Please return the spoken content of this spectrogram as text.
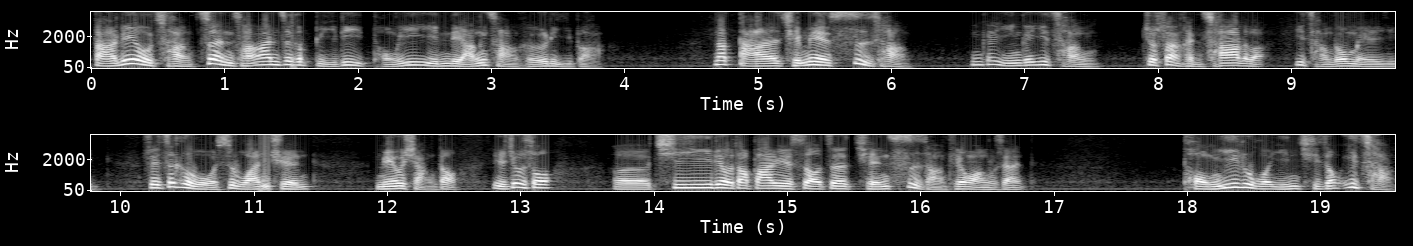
打六场正常按这个比例统一赢两场合理吧？那打了前面四场，应该赢个一场就算很差了吧？一场都没赢。所以这个我是完全没有想到，也就是说，呃，七一六到八月四号这前四场天王山，统一如果赢其中一场，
